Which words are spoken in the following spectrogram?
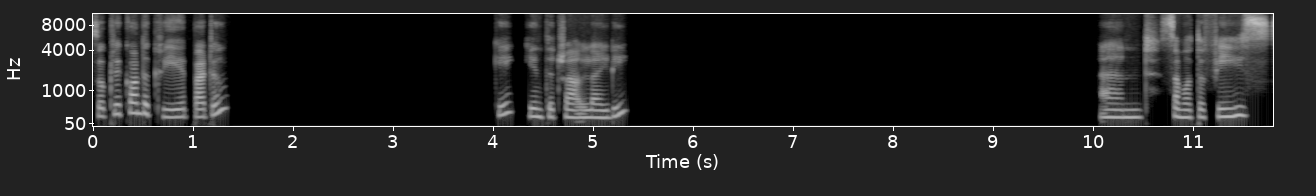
So click on the create button. Okay, in the travel ID. And some of the fees.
